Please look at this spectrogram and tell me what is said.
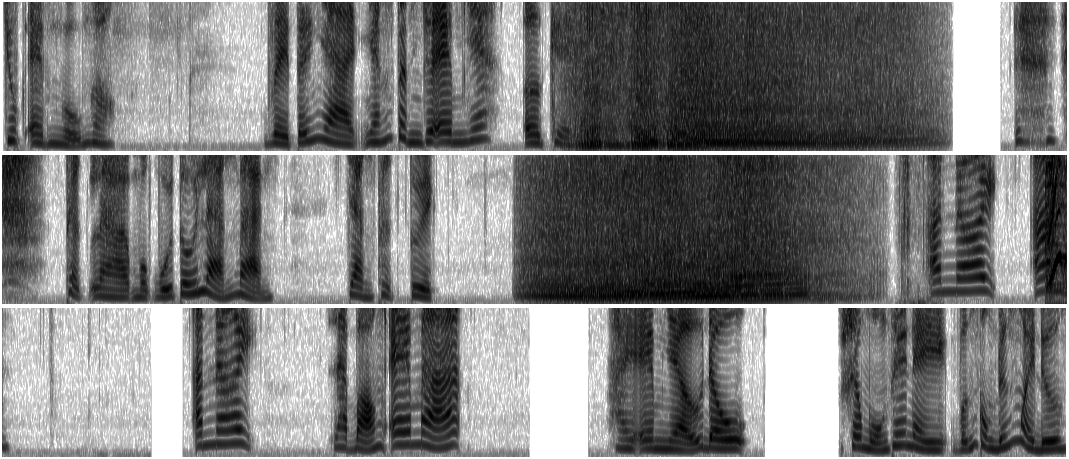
Chúc em ngủ ngon. Về tới nhà nhắn tin cho em nhé. Ok. thật là một buổi tối lãng mạn. Chàng thật tuyệt. Anh ơi, anh. Anh ơi, là bọn em à? Hai em nhà ở đâu? Sao muộn thế này vẫn còn đứng ngoài đường?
